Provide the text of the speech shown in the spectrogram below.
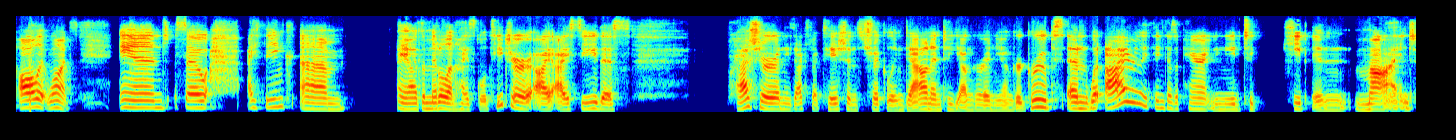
all at once. And so I think um, you know as a middle and high school teacher, I, I see this pressure and these expectations trickling down into younger and younger groups. And what I really think as a parent you need to keep in mind,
